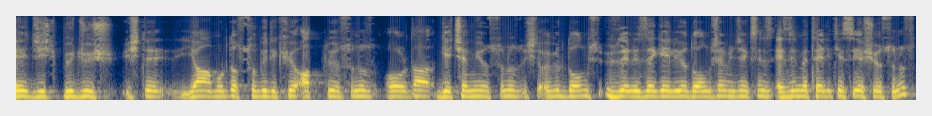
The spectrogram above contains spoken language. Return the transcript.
eciş, bücüş, işte yağmurda su birikiyor, atlıyorsunuz, orada geçemiyorsunuz, işte öbür dolmuş üzerinize geliyor, dolmuşa bineceksiniz, ezilme tehlikesi yaşıyorsunuz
